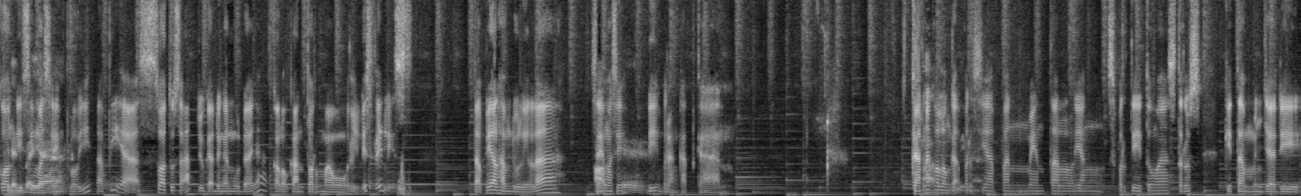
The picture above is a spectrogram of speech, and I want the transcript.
kondisi masih employee, tapi ya suatu saat juga dengan mudahnya kalau kantor mau rilis rilis. Tapi alhamdulillah saya masih Oke. diberangkatkan. Karena kalau nggak persiapan mental yang seperti itu mas, terus kita menjadi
